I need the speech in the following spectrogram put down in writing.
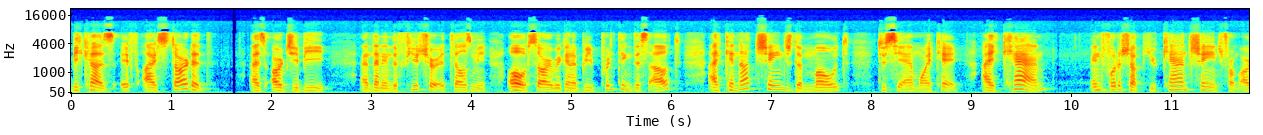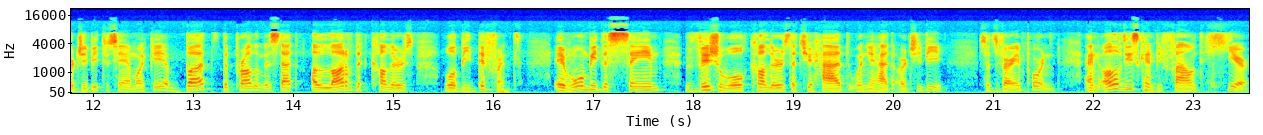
Because if I started as RGB and then in the future it tells me, oh, sorry, we're going to be printing this out, I cannot change the mode to CMYK. I can, in Photoshop, you can change from RGB to CMYK, but the problem is that a lot of the colors will be different. It won't be the same visual colors that you had when you had RGB. So it's very important. And all of these can be found here.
